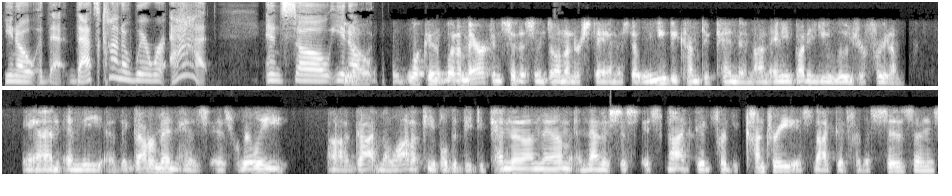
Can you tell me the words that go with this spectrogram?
You know that that's kind of where we're at and so, you, you know, know, what can, what American citizens don't understand is that when you become dependent on anybody, you lose your freedom. And and the the government has has really uh, gotten a lot of people to be dependent on them, and that is just it's not good for the country. It's not good for the citizens.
